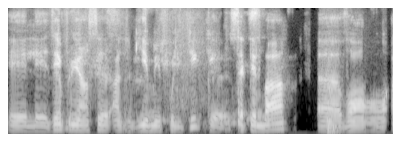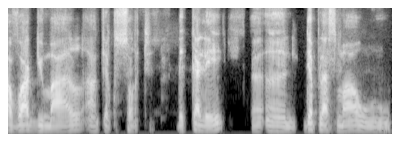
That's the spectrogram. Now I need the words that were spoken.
et les influenceurs, entre guillemets, politiques, certainement vont avoir du mal, en quelque sorte, de caler un déplacement où,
